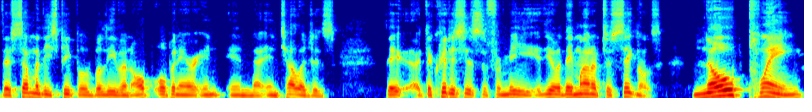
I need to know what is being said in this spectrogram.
there's some of these people who believe in op- open air in, in uh, intelligence. They, uh, the criticism for me, you know, they monitor signals. No plane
